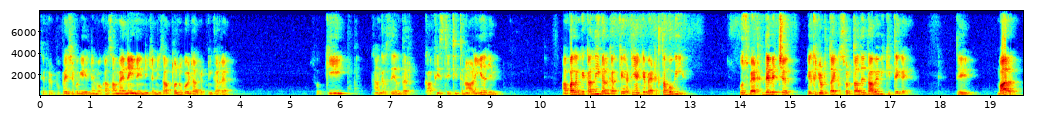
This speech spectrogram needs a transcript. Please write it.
ਤੇ ਫਿਰ ਭੁਪੇਸ਼ ਬਘੇਲ ਨੇ ਮੌਕਾ ਸਾਂਭਿਆ, ਨਹੀਂ ਨਹੀਂ ਨਹੀਂ ਚੰਨੀ ਸਾਹਿਬ, ਤੁਹਾਨੂੰ ਕੋਈ ਟਾਰਗੇਟ ਨਹੀਂ ਕਰ ਰਿਹਾ। ਸੋ ਕੀ ਕਾਂਗਰਸ ਦੇ ਅੰਦਰ ਕਾਫੀ ਸਥਿਤੀ ਤਨਾਲ ਹੀ ਹੈ ਅਜੇ ਵੀ? ਆਪਾਂ ਲੰਗੇ ਕੱਲ ਹੀ ਗੱਲ ਕਰਕੇ ਹਟੇ ਹਾਂ ਕਿ ਬੈਠਕ ਤਾਂ ਹੋ ਗਈ ਹੈ। ਉਸ ਬੈਠਕ ਦੇ ਵਿੱਚ ਇੱਕ ਇਕਜੁੱਟਤਾ ਇੱਕ ਸੁਰਤਾ ਦੇ ਦਾਅਵੇ ਵੀ ਕੀਤੇ ਗਏ ਤੇ ਬਾਹਰ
